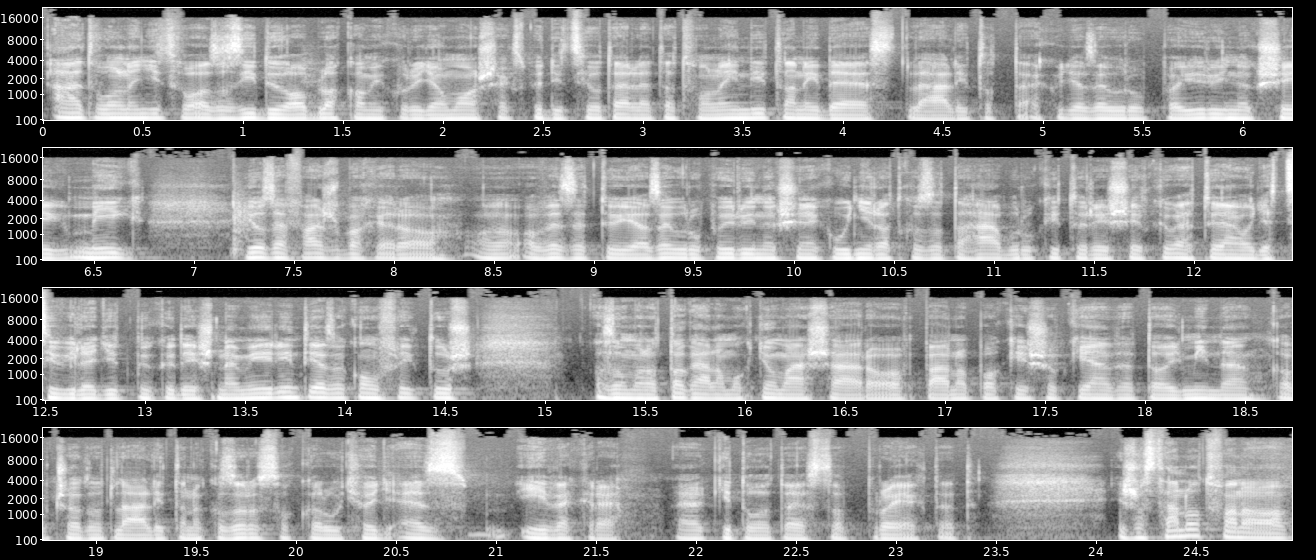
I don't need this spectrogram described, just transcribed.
állt volna nyitva az az időablak, amikor ugye a Mars expedíciót el lehetett volna indítani, de ezt leállították ugye az Európai űrügynökség. Még József Aschbacher, a, a, a vezetője az Európai űrügynökségnek úgy nyilatkozott a háború kitörését követően, hogy a civil együttműködés nem érinti ez a konfliktus, Azonban a tagállamok nyomására pár nappal később kijelentette, hogy minden kapcsolatot leállítanak az oroszokkal, úgyhogy ez évekre kitolta ezt a projektet. És aztán ott van a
